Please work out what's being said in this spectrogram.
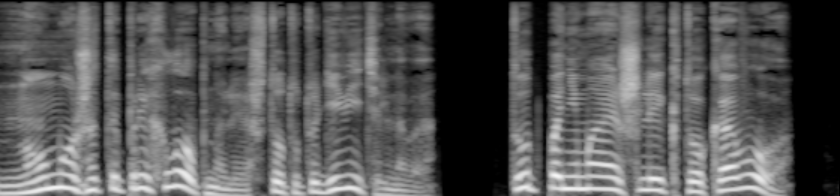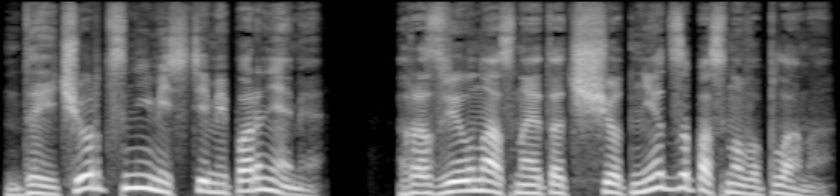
Ну, может, и прихлопнули, что тут удивительного. Тут понимаешь ли, кто кого. Да и черт с ними, с теми парнями. Разве у нас на этот счет нет запасного плана?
